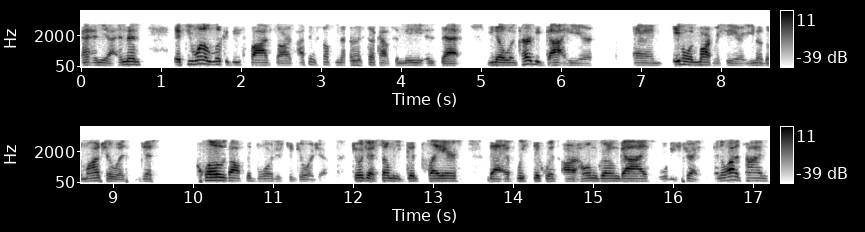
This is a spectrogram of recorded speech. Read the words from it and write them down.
and, and yeah, and then if you want to look at these five stars, I think something that really stuck out to me is that you know when Kirby got here, and even when Mark was here, you know the mantra was just close off the borders to Georgia. Georgia has so many good players that if we stick with our homegrown guys, we'll be straight. And a lot of times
